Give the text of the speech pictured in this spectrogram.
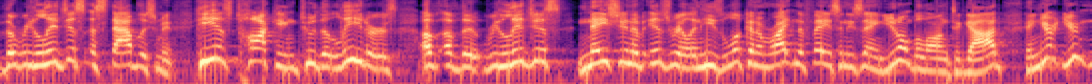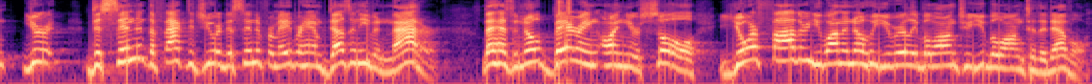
the religious establishment. He is talking to the leaders of, of the religious nation of Israel, and he's looking them right in the face and he's saying, You don't belong to God, and you're, you're, you're descendant, the fact that you are descendant from Abraham doesn't even matter that has no bearing on your soul. Your father, you want to know who you really belong to? You belong to the devil.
